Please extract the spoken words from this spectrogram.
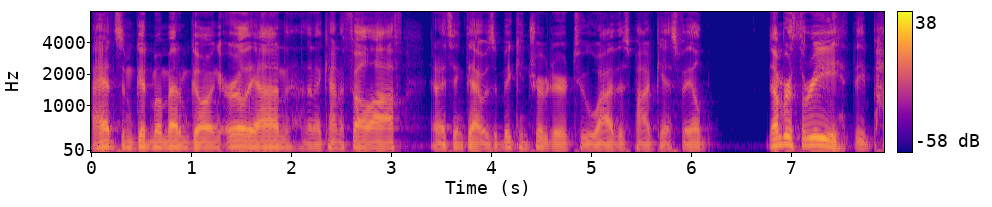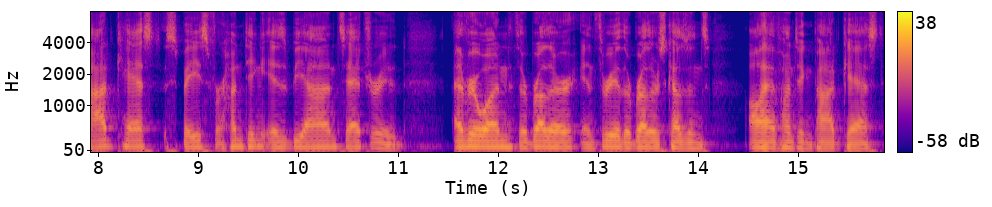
I had some good momentum going early on, and I kind of fell off. And I think that was a big contributor to why this podcast failed. Number three, the podcast space for hunting is beyond saturated. Everyone, their brother, and three of their brother's cousins all have hunting podcasts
